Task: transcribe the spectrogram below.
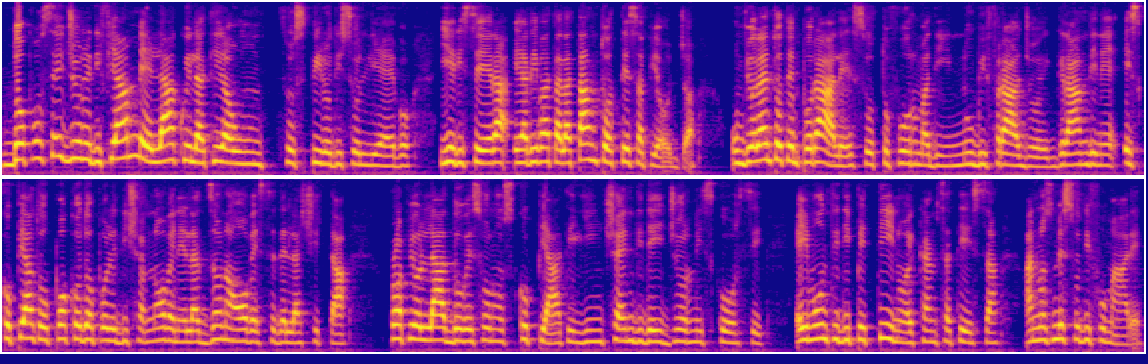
Dopo sei giorni di fiamme, l'Aquila tira un sospiro di sollievo. Ieri sera è arrivata la tanto attesa pioggia. Un violento temporale sotto forma di nubifragio e grandine è scoppiato poco dopo le 19 nella zona ovest della città, proprio là dove sono scoppiati gli incendi dei giorni scorsi e i monti di Pettino e Canzatessa hanno smesso di fumare.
